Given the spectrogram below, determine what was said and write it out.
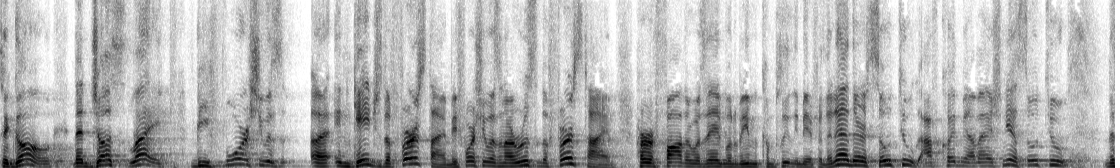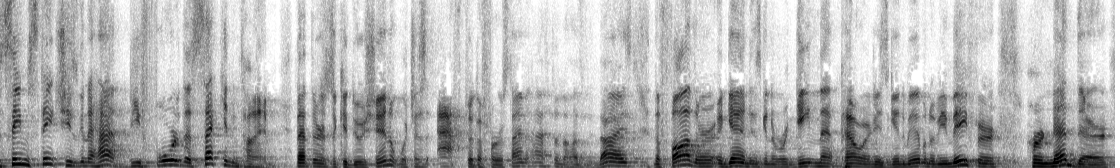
to go that just like before she was uh, engaged the first time, before she was in Arusa the first time, her father was able to be completely made for the nether. So too, so too, the same state she's going to have before the second time that there's a kedushin, which is after the first time, after the husband dies. The father again is going to regain that power and he's going to be able to be made for her nether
